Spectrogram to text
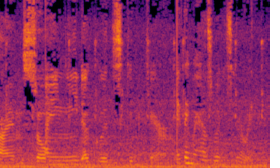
time. So, I need a good skincare. I think my husband is here waiting.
